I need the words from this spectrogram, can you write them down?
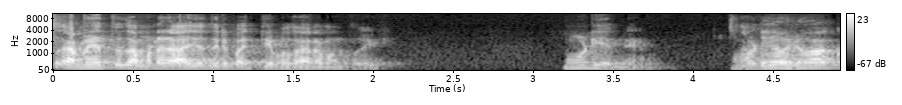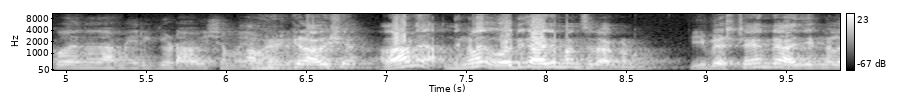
സമയത്ത് നമ്മുടെ രാജ്യത്തിന് പറ്റിയ പ്രധാനമന്ത്രി മോഡി തന്നെയാണ്. മോഡിയെ ഒഴിവാക്കുക എന്നത് അമേരിക്കയുടെ ആവശ്യമാണ്. അമേരിക്കയുടെ ആവശ്യം. അതാണ് നിങ്ങൾ ഒരു കാര്യം മനസ്സിലാക്കണം. ഈ വെസ്റ്റേൺ രാജ്യങ്ങൾ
